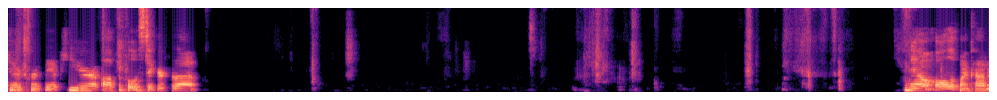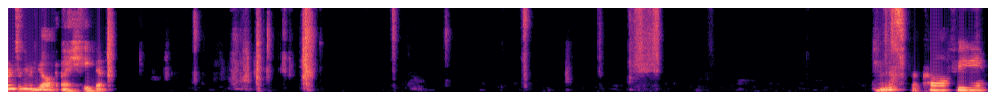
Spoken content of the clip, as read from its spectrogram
Derek's birthday up here. I'll have to pull a sticker for that. Now all of my patterns are going to be off, and I hate it. Do this for coffee.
